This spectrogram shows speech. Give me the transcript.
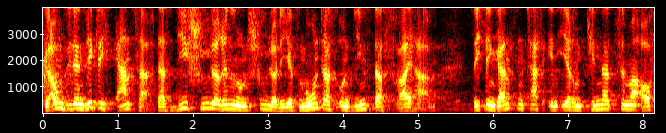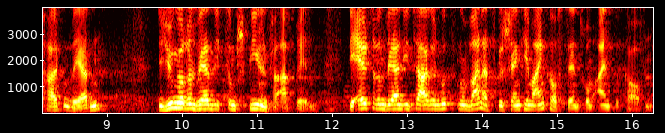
Glauben Sie denn wirklich ernsthaft, dass die Schülerinnen und Schüler, die jetzt montags und dienstags frei haben, sich den ganzen Tag in ihrem Kinderzimmer aufhalten werden? Die Jüngeren werden sich zum Spielen verabreden. Die Älteren werden die Tage nutzen, um Weihnachtsgeschenke im Einkaufszentrum einzukaufen.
